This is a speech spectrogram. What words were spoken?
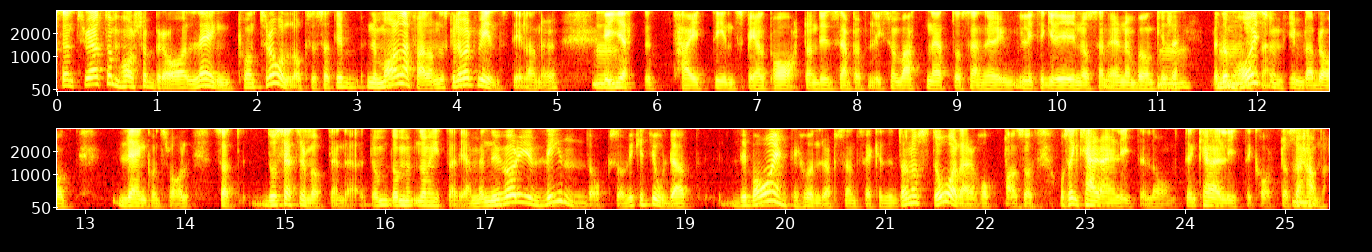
sen tror jag att de har så bra längdkontroll också så att i normala fall om det skulle varit vindstilla nu, mm. det är jättetajt inspel på 18 till exempel, liksom vattnet och sen är det lite green och sen är det någon bunker. Mm. Men de mm, har ju så himla bra längdkontroll så att då sätter de upp den där, de, de, de hittar det. Men nu var det ju vind också vilket gjorde att det var inte 100% säkert utan de står där och hoppas och, och sen karrar den lite långt, den karrar lite kort och så mm. hamnar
